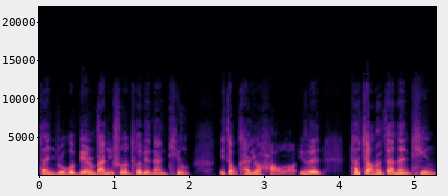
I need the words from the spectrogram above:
但如果别人把你说的特别难听，你走开就好了，因为他讲的再难听，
